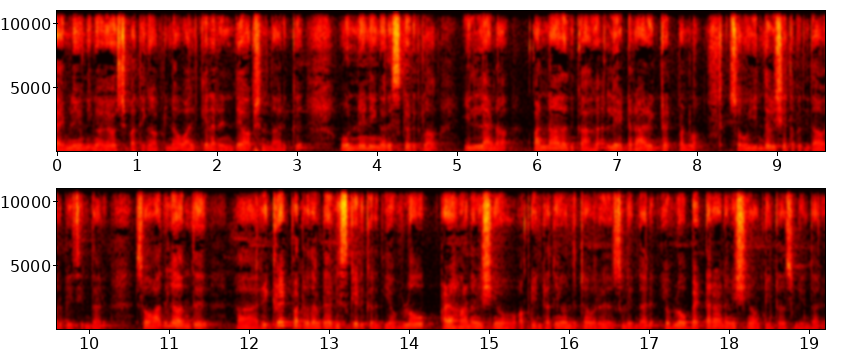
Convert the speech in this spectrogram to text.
டைம்லேயும் நீங்கள் யோசிச்சு பார்த்தீங்க அப்படின்னா வாழ்க்கையில் ரெண்டே ஆப்ஷன் தான் இருக்குது ஒன்று நீங்கள் ரிஸ்க் எடுக்கலாம். இல்லைன்னா பண்ணாததுக்காக லேட்டராக ரிக்ரெட் பண்ணலாம். ஸோ இந்த விஷயத்தை பற்றி தான் அவர் பேசியிருந்தார். ஸோ அதில் வந்து ரிக்ரெட் பண்ணுறத விட ரிஸ்க் எடுக்கிறது எவ்வளோ அழகான விஷயம் அப்படின்றதையும் வந்துட்டு அவர் சொல்லியிருந்தார். எவ்வளோ பெட்டரான விஷயம் அப்படின்றத சொல்லியிருந்தார்.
